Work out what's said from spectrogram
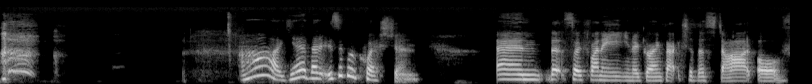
Ah, yeah, that is a good question. And that's so funny, you know, going back to the start of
